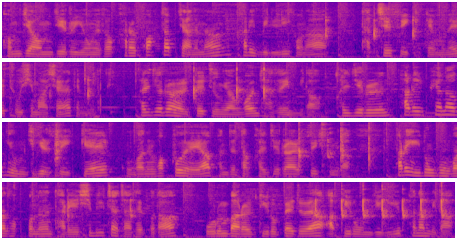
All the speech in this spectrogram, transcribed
검지와 엄지를 이용해서 칼을 꽉 잡지 않으면 칼이 밀리거나 다칠 수 있기 때문에 조심하셔야 됩니다. 칼질을 할 때 중요한 건 자세입니다. 칼질은 팔이 편하게 움직일 수 있게 공간을 확보해야 반듯한 칼질을 할 수 있습니다 팔의 이동 공간 확보는 다리의 11자 자세보다 오른발을 뒤로 빼줘야 앞뒤로 움직이기 편합니다.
